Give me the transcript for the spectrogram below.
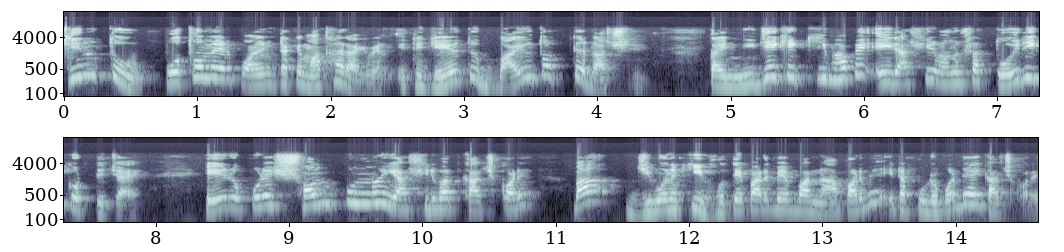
কিন্তু প্রথমের পয়েন্টটাকে মাথায় রাখবেন, এটি যেহেতু বায়ুতত্ত্বের রাশি, তাই নিজেকে কীভাবে এই রাশির মানুষরা তৈরি করতে চায়, এর ওপরে সম্পূর্ণই আশীর্বাদ কাজ করে বা জীবনে কি হতে পারবে বা না পারবে, এটা পুরোপুরি কাজ করে।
